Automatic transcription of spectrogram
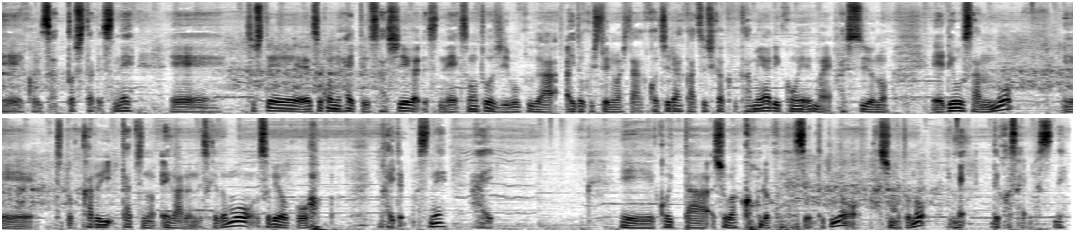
えー、これざっとしたですね、えー、そしてそこに入っている挿絵がですねその当時僕が愛読しておりましたこちら葛飾区亀有公園前派出所の、えー、さんの、えー、ちょっと軽いタッチの絵があるんですけどもそれをこう 書いておりますね。はい。えー、こういった小学校6年生の時の橋本の夢でございますね。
